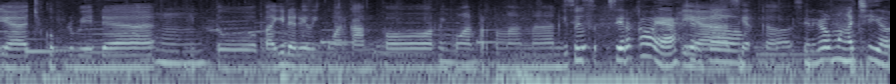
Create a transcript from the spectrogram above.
ya cukup berbeda Hmm. gitu. Apalagi dari lingkungan kantor, lingkungan pertemanan gitu. Cir- circle ya Iya, Circle. circle. circle mengecil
